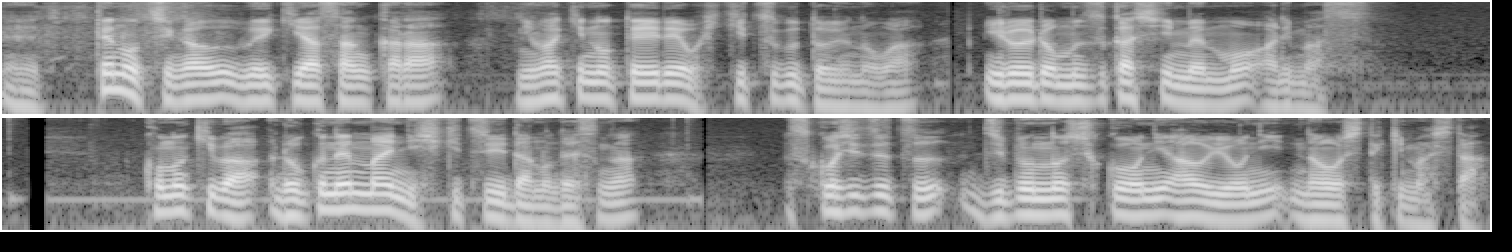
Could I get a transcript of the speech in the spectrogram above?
えー手の違う植木屋さんから庭木の手入れを引き継ぐというのはいろいろ難しい面もあります。この木は6年前に引き継いだのですが少しずつ自分の趣向に合うように直してきました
